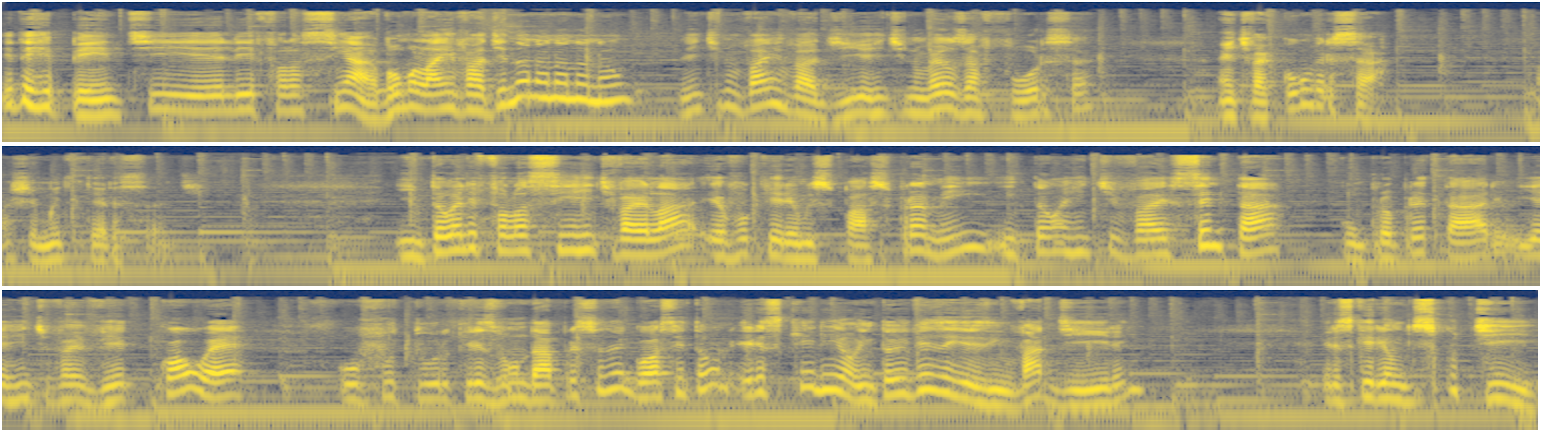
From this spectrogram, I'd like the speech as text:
E de repente ele falou assim: ah, vamos lá invadir. Não, não, não, não, não. A gente não vai invadir, a gente não vai usar força, a gente vai conversar. Eu achei muito interessante. Então ele falou assim: a gente vai lá, eu vou querer um espaço para mim, então a gente vai sentar com o proprietário e a gente vai ver qual é o futuro que eles vão dar para esse negócio. Então eles queriam, então em vez de eles invadirem, eles queriam discutir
